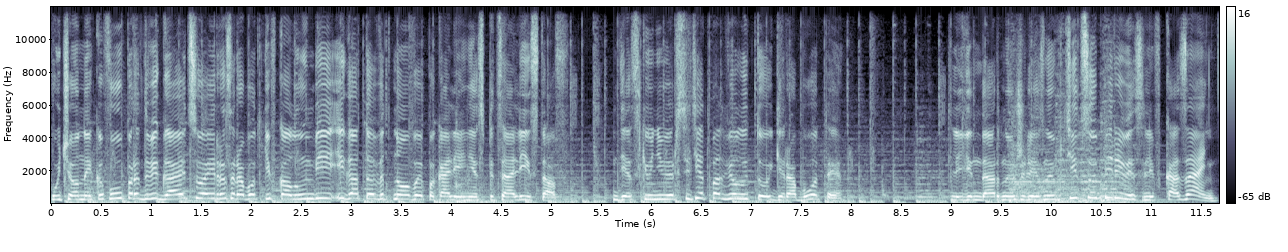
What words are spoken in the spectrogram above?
Ученые КФУ продвигают свои разработки в Колумбии и готовят новое поколение специалистов. Детский университет подвел итоги работы. Легендарную железную птицу перевезли в Казань.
